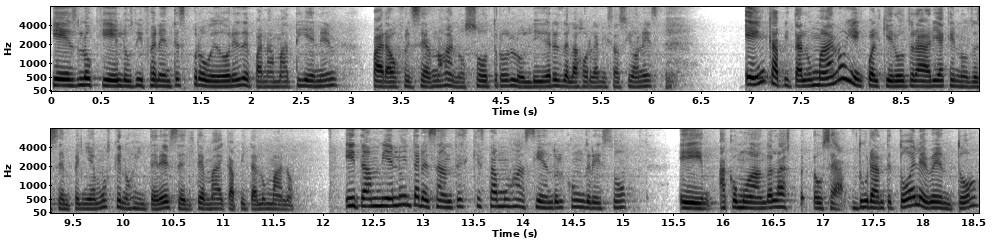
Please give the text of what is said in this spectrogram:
qué es lo que los diferentes proveedores de Panamá tienen para ofrecernos a nosotros, los líderes de las organizaciones, en capital humano y en cualquier otra área que nos desempeñemos que nos interese el tema de capital humano. Y también lo interesante es que estamos haciendo el Congreso eh, acomodando a las, o sea, durante todo el evento,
